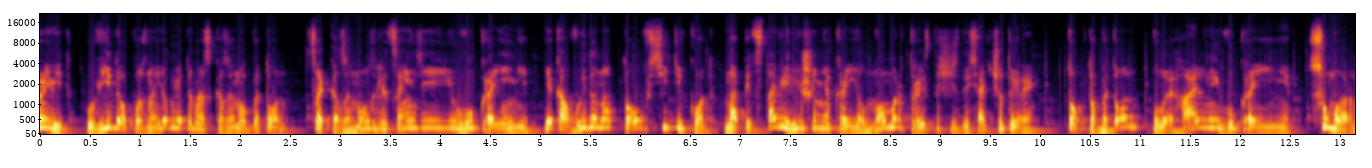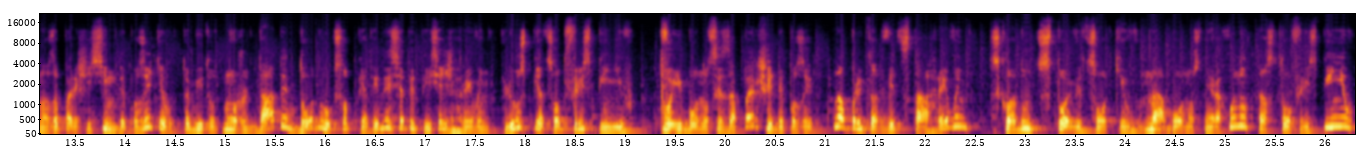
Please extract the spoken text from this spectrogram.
Привіт! У відео познайомлю тебе з казино Бетон. Це казино з ліцензією в Україні, яка видана ТОВ Code на підставі рішення країл номер 364. Тобто бетон легальний в Україні. Сумарно за перші 7 депозитів тобі тут можуть дати до 250 тисяч гривень плюс 500 фріспінів. Твої бонуси за перший депозит, наприклад, від 100 гривень, складуть 100% на бонусний рахунок та 100 фріспінів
